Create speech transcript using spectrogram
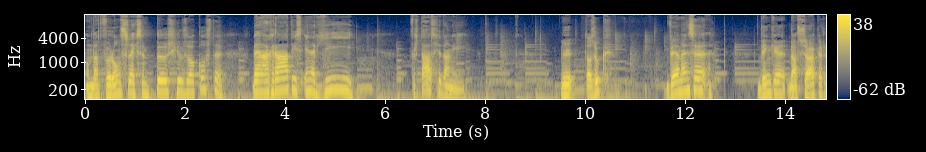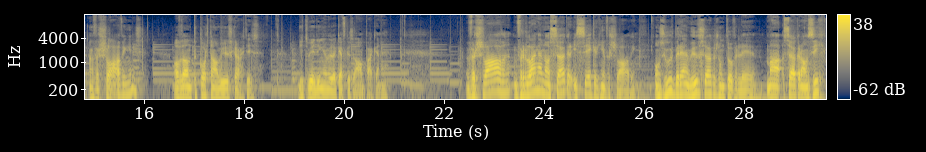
omdat voor ons slechts een pulschil zou kosten. Bijna gratis energie. Verstaat je dat niet? Nu, dat is ook. Veel mensen denken dat suiker een verslaving is of dat een tekort aan wilskracht is. Die twee dingen wil ik even aanpakken. Hè. Verslaven, verlangen naar suiker is zeker geen verslaving. Ons oerbrein wil suikers om te overleven. Maar suiker aan zich,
